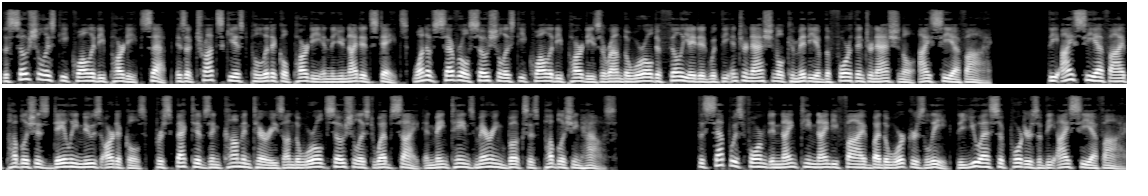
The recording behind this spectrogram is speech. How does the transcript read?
The Socialist Equality Party is a Trotskyist political party in the United States, one of several socialist equality parties around the world affiliated with the International Committee of the Fourth International The ICFI publishes daily news articles, perspectives and commentaries on the World Socialist website and maintains Mehring Books as publishing house. The SEP was formed in 1995 by the Workers' League, the U.S. supporters of the ICFI.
